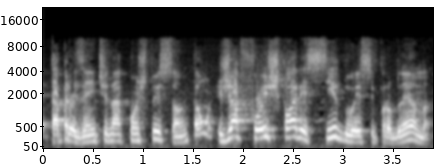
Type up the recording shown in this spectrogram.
está presente na Constituição. Então, já foi esclarecido esse problema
